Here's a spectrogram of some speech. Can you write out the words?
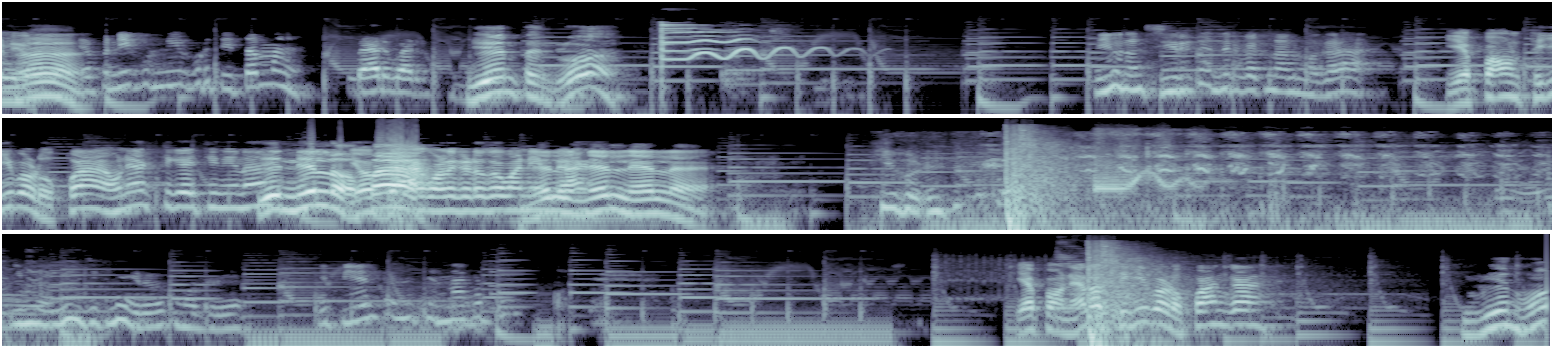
ನೀ- ಹಾ. ನೀ ನೀ ಏನ್ ತಂದು ನೀವು ನಂಗೆ ಸೀರೆ ತಂದಿರ್ಬೇಕು ನನ್ ಮಗ. ಯಪ್ಪ ಅವ್ನ್ ತೆಗಿಬೇಡಪ್ಪ ಅವ್ನ ಯಾಕೆ ತೆಗಿಯತಿ ನೀನು? ಏ ನಿಲ್ಲು ಯವ್ವ, ಬ್ಯಾಗ್ ಒಳಗೆ ಇಡ್ಕೊ ಬಾ ನೀ ನೆಲ್ ಬ್ಯಾಗ್. ನೆಲ್ ನೆಲ್ ನಿಮ್ ಮಗಿನ ಜಿಗ್ನ ಇರ್ಬೇಕು ನೋಡ್ರಿ. ಯಪ್ಪ ಏನ್ ತಂದಿ ತಿನ್ನಾಕತ್ತ ಯಪ್ಪ ಅವನ್ನೆಲ್ಲ ತೆಗಿಬೇಡಪ್ಪ ಹಂಗ ಇವೇನು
